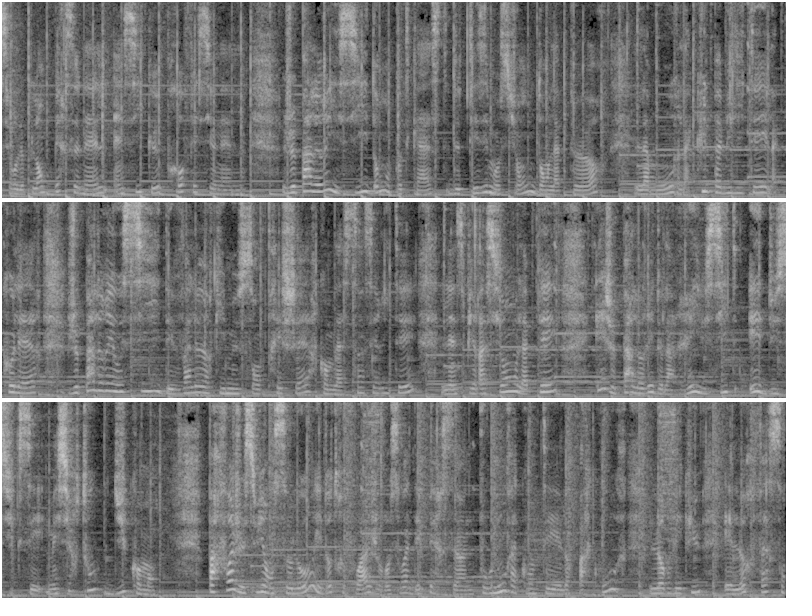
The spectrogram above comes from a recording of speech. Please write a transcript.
sur le plan personnel ainsi que professionnel. Je parlerai ici dans mon podcast de tes émotions dont la peur, l'amour, la culpabilité, la colère. Je parlerai aussi des valeurs qui me sont très chères comme la sincérité, l'inspiration, la paix et je parlerai de la réussite et du succès, mais surtout du comment. Parfois je suis en solo et d'autres fois je reçois des personnes pour nous raconter leur parcours, leur vécu et leur façon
